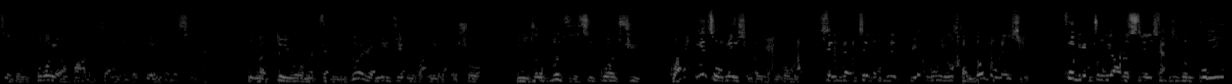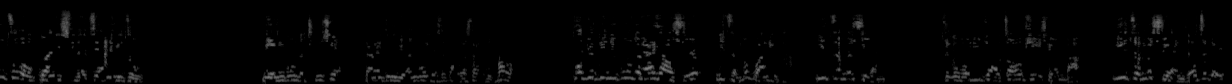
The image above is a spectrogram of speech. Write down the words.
这种多元化的这样一个变革的形态，那么对于我们整个人力资源管理来说，你就不只是过去管一种类型的员工了。现在这种类员工有很多种类型，特别重要的是像这种工作关系的这样一种员工的出现。当然，这个员工也是打个上引号了，他就给你工作两小时，你怎么管理他？你怎么选？这个我们叫招聘选拔，你怎么选择这个人？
